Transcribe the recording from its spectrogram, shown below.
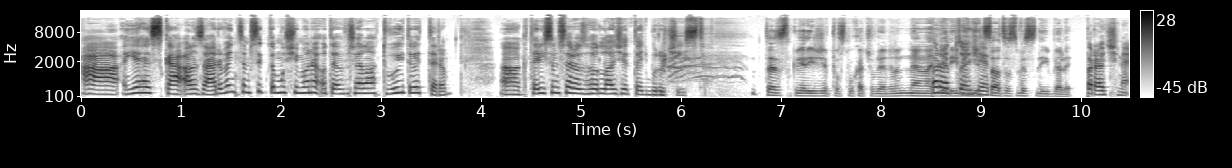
a je hezká, ale zároveň jsem si k tomu, Šimone, otevřela tvůj Twitter, uh, který jsem se rozhodla, že teď budu číst. To je skvělý, že posluchačům nen- nenadělíme Protože- něco, co jsme slíbili. Proč ne?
